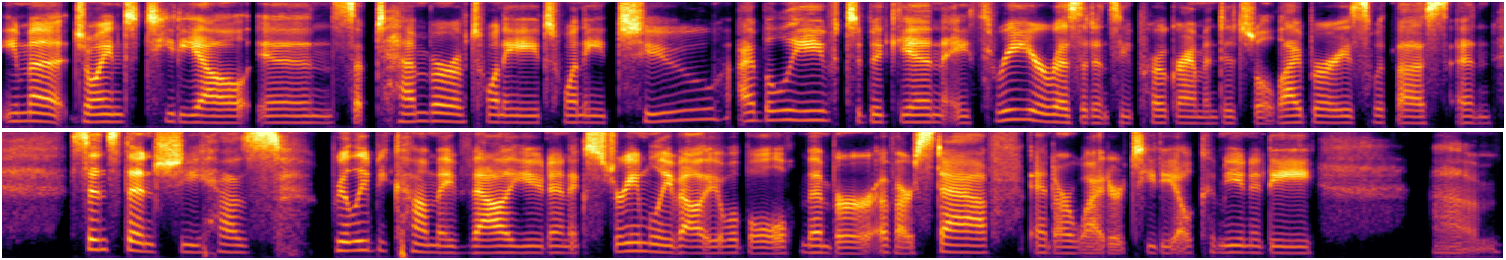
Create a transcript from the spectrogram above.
Ima joined TDL in September of 2022, I believe, to begin a three-year residency program in digital libraries with us. And since then, she has really become a valued and extremely valuable member of our staff and our wider TDL community. Um,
